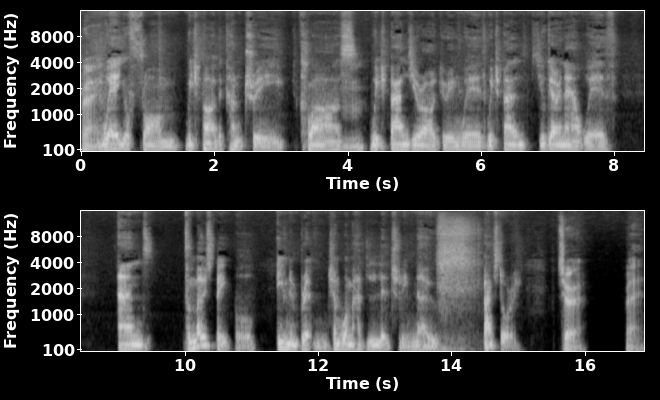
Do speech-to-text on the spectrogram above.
Right. where you're from, which part of the country, class, Mm-hmm. which bands you're arguing with, which bands you're going out with, and for most people, even in Britain, Chumbawamba had literally no backstory. Sure. Right.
